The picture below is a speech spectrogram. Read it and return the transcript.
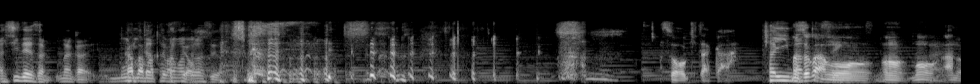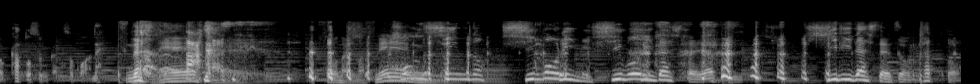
あ、シデンさん、なんか、固まってますよ。そうきたか。開幕まあそこはもう、戦うん、もう、はいあの、カットするから、そこはね。ねそうなりますね。渾身の絞りに絞り出したやつ、切り出したやつをカット。はい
